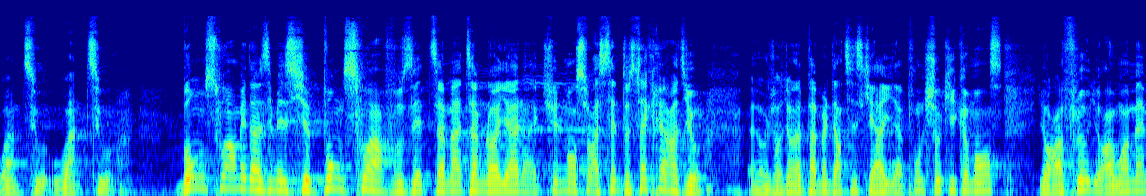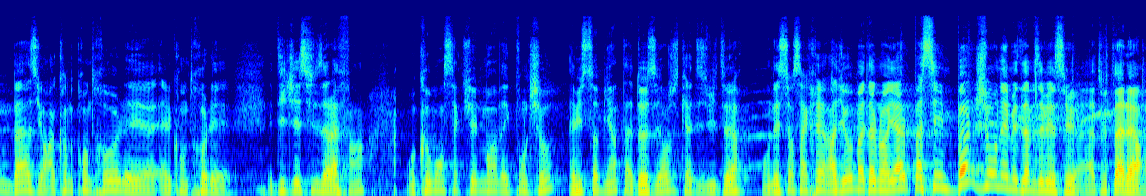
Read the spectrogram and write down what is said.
One, two, one, two. Bonsoir, mesdames et messieurs, bonsoir. Vous êtes à Madame Loyal, actuellement sur la scène de Sacré Radio. Euh, Aujourd'hui, on a pas mal d'artistes qui arrivent. Il y a Poncho qui commence. Il y aura Flo, il y aura moi-même, Baz, il y aura Con Control et euh, Elle Control et, DJ Suze à la fin. On commence actuellement avec Poncho. Amuse-toi bien, t'as 2h jusqu'à 18h. On est sur Sacré Radio, Madame Loyal. Passez une bonne journée, mesdames et messieurs. À tout à l'heure.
